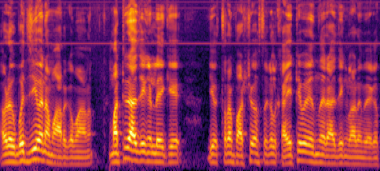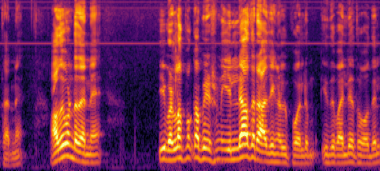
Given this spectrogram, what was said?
അവിടെ ഉപജീവന മാർഗമാണ് മറ്റു രാജ്യങ്ങളിലേക്ക് ഇത്തരം ഭക്ഷ്യവസ്തുക്കൾ കയറ്റുമതി ചെയ്യുന്ന രാജ്യങ്ങളാണ് ഇവയൊക്കെ തന്നെ. അതുകൊണ്ട് തന്നെ ഈ വെള്ളപ്പൊക്ക ഭീഷണി ഇല്ലാത്ത രാജ്യങ്ങളിൽ പോലും ഇത് വലിയ തോതിൽ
